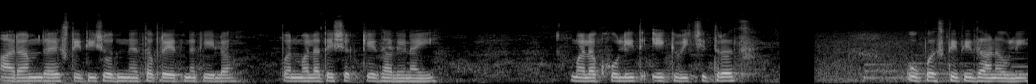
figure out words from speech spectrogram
आरामदायक स्थिती शोधण्याचा प्रयत्न केला पण मला ते शक्य झाले नाही. मला खोलीत एक विचित्रच उपस्थिती जाणवली.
